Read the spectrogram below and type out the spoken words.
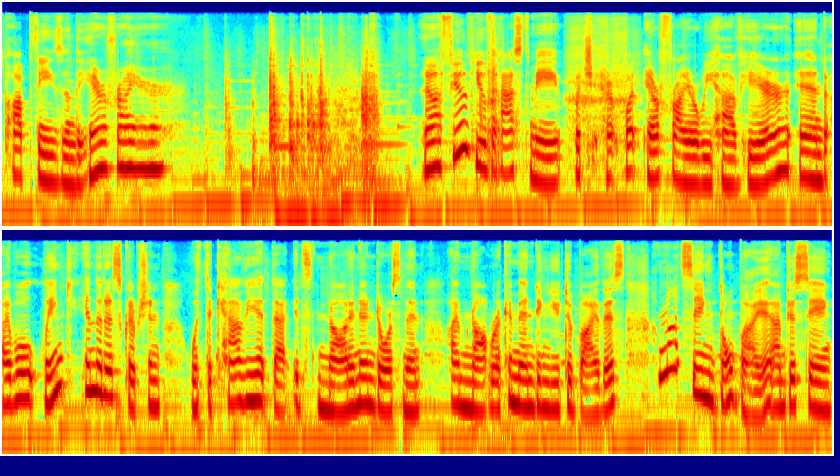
Pop these in the air fryer. Now, a few of you have asked me which air, what air fryer we have here, and I will link in the description with the caveat that it's not an endorsement. I'm not recommending you to buy this. I'm not saying don't buy it. I'm just saying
